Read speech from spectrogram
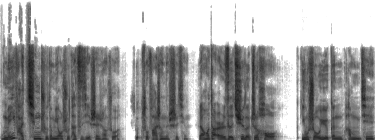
没法清楚的描述她自己身上所所所发生的事情。然后他儿子去了之后，用手语跟他母亲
